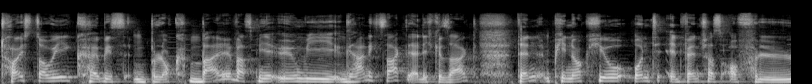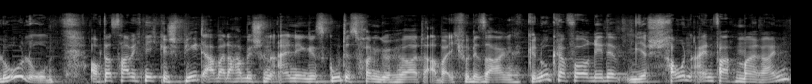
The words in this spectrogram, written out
Toy Story, Kirby's Blockball, was mir irgendwie gar nichts sagt, ehrlich gesagt, denn Pinocchio und Adventures of Lolo. Auch das habe ich nicht gespielt, aber da habe ich schon einiges Gutes von gehört, aber ich würde sagen, genug Hervorrede, wir schauen einfach mal rein.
